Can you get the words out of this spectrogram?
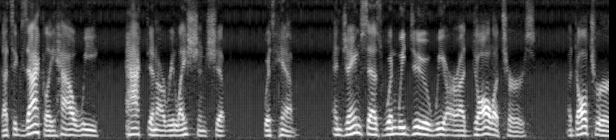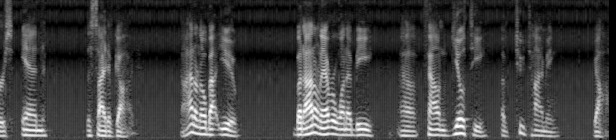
That's exactly how we act in our relationship with Him. And James says, when we do, we are idolaters, adulterers in the sight of God. Now, I don't know about you, but I don't ever want to be uh, found guilty of two timing God.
